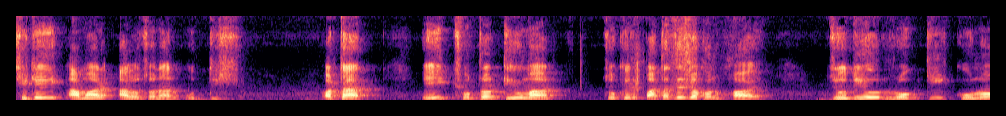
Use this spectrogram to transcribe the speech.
সেটাই আমার আলোচনার উদ্দেশ্য। অর্থাৎ এই ছোট টিউমার চোখের পাতাতে যখন হয় যদিও রোগটির কোনো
